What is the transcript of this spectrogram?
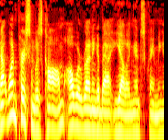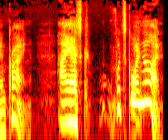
Not one person was calm. All were running about yelling and screaming and crying. I asked, What's going on?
